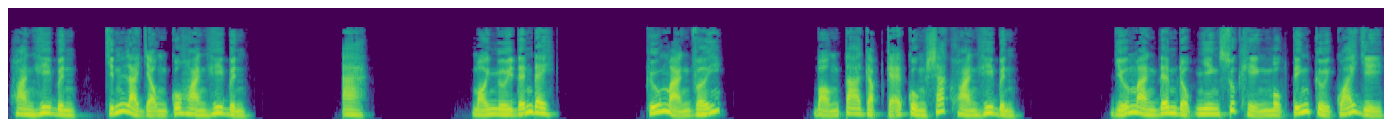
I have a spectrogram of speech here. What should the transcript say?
Hoàng Hi Bình, chính là giọng của Hoàng Hi Bình. À, mọi người đến đây. Cứu mạng với. Bọn ta gặp kẻ cùng sát Hoàng Hi Bình. Giữa màn đêm đột nhiên xuất hiện một tiếng cười quái dị,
